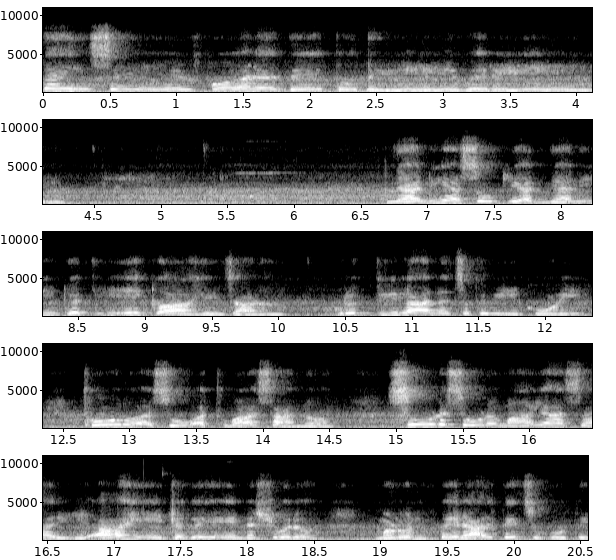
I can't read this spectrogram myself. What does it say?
तैसे फळ देतो देव रे. ज्ञानी असो की अज्ञानी गती एक आहे जाण. वृत्तीला नचकवी कोणी थोर असो अथवा सान. सोड सोड माया सारी आहे जग हे नश्वर. म्हणून पेराल ते चुकवते.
